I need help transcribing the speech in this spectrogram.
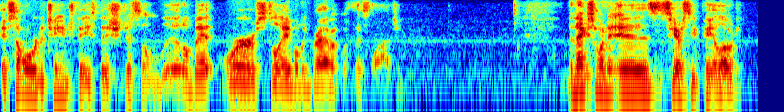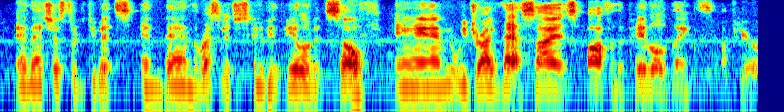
if someone were to change face fish just a little bit, we're still able to grab it with this logic. The next one is CRC payload, and that's just 32 bits. And then the rest of it's just going to be the payload itself. And we drive that size off of the payload length up here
